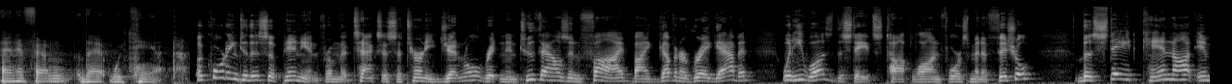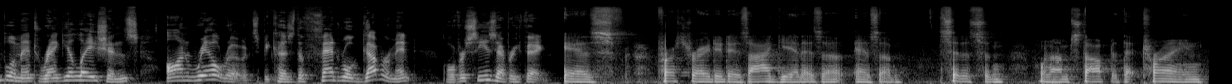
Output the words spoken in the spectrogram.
and have found that we can't. According to this opinion from the Texas Attorney General, written in 2005 by Governor Greg Abbott when he was the state's top law enforcement official, the state cannot implement regulations on railroads because the federal government oversees everything. As frustrated as I get as a, as a citizen when I'm stopped at that train,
